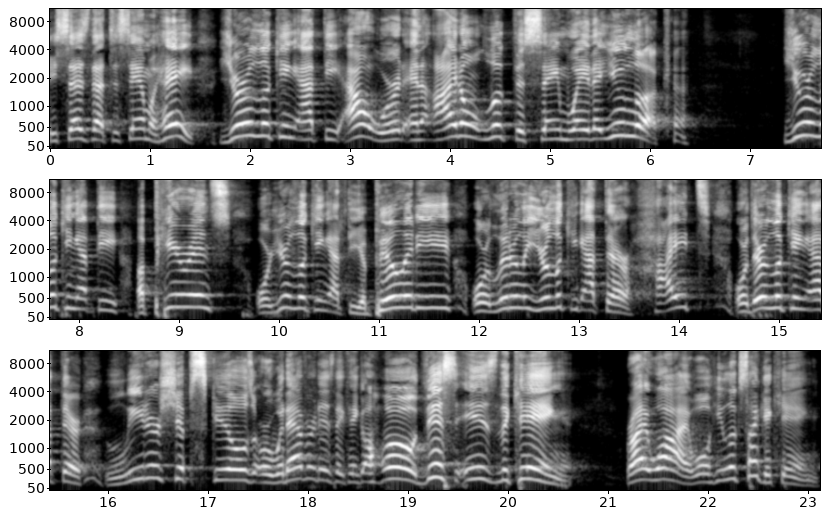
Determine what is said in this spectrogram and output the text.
He says that to Samuel. Hey, you're looking at the outward, and I don't look the same way that you look. You're looking at the appearance, or you're looking at the ability, or literally you're looking at their height, or they're looking at their leadership skills, or whatever it is. They think, oh, this is the king, right? Why? Well, he looks like a king.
